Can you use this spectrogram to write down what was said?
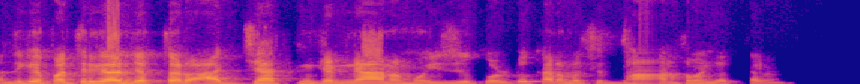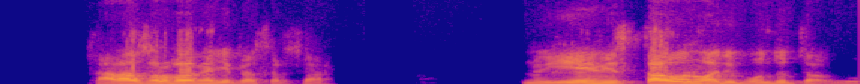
అందుకే పత్రికారు చెప్తారు ఆధ్యాత్మిక జ్ఞానము ఈజ్ ఈక్వల్ టు కర్మ సిద్ధాంతం అని చెప్తారండి చాలా సులభంగా చెప్పేస్తారు సార్. నువ్వు ఏమి ఇస్తావో నువ్వు అది పొందుతావు.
